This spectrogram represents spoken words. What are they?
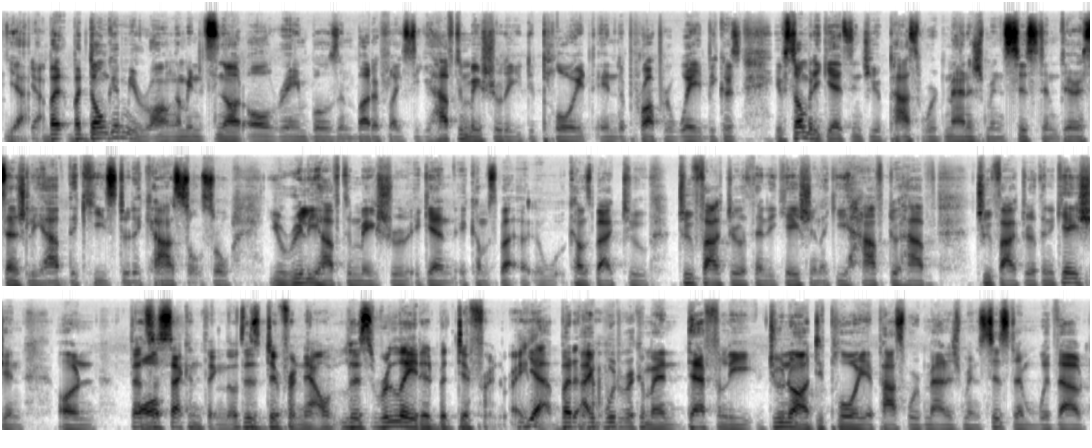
Yeah. but but don't get me wrong. I mean, it's not all rainbows and butterflies. So you have to make sure that you deploy it in the proper way because if somebody gets into your password management system, they essentially have the keys to the castle. So you really have to make sure. Again, it comes back uh, it comes back to two factor authentication. Like you have to have two factor authentication on. That's all, the second thing, though. This is different now. This related but different, right? Yeah, but I would recommend definitely do not deploy a password management system without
